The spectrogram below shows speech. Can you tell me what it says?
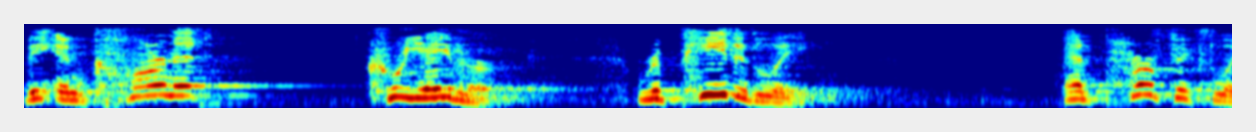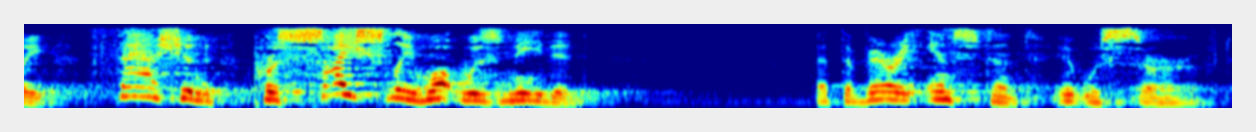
the incarnate Creator repeatedly and perfectly fashioned precisely what was needed at the very instant it was served,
